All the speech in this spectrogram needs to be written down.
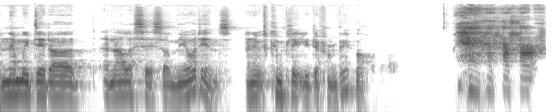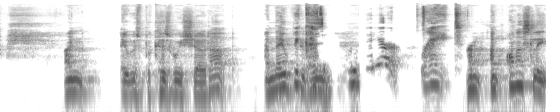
And then we did our analysis on the audience, and it was completely different people. and it was because we showed up, and they because we were there, right? And, and, honestly,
